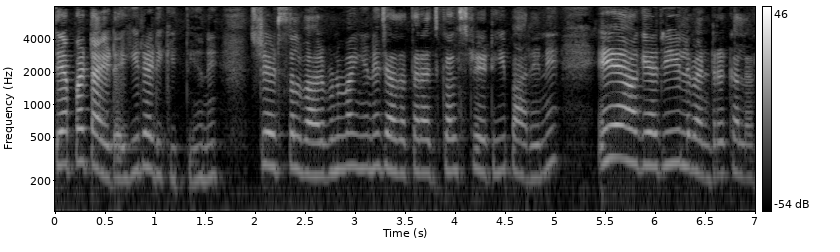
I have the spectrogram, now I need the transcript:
ਤੇ ਆਪਾਂ ਟਾਈ ਡਾਈ ਹੀ ਰੈਡੀ ਕੀਤੀਆਂ ਨੇ। ਸਟ੍ਰੇਟ ਸਲਵਾਰ ਬਣਵਾਈਆਂ ਨੇ। ਜ਼ਿਆਦਾਤਰ ਅੱਜ ਅੱਜਕੱਲ ਸਟ੍ਰੇਟ ਹੀ ਪਾ ਰਹੇ ਨੇ। ਇਹ ਆ ਗਿਆ ਜੀ ਲਵੈਂਡਰ ਕਲਰ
